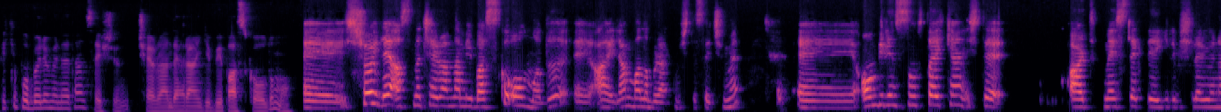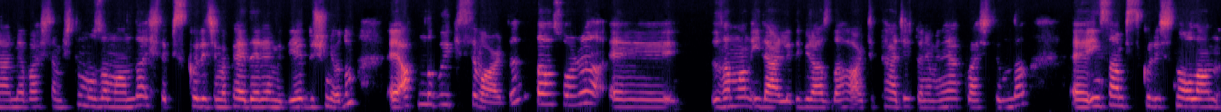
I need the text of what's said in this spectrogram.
Peki bu bölümü neden seçtin? Çevrende herhangi bir baskı oldu mu? E, şöyle aslında çevremden bir baskı olmadı. E, ailem bana bırakmıştı seçimi. E, 11. sınıftayken işte artık meslekle ilgili bir şeyler yönelmeye başlamıştım. O zaman da işte psikoloji mi PDR mi diye düşünüyordum. E, aklımda bu ikisi vardı. Daha sonra e, zaman ilerledi. Biraz daha artık tercih dönemine yaklaştığımda e, insan psikolojisine olan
